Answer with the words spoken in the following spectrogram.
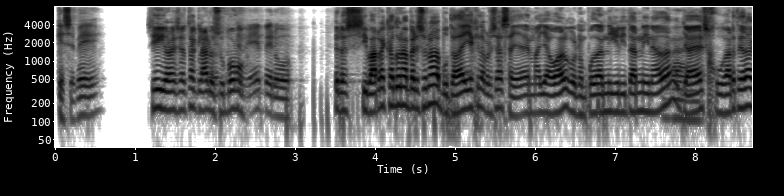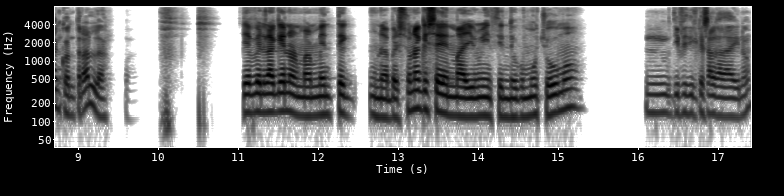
que se ve. Sí, eso está claro, eso supongo. Se ve, pero Pero si va a rescatar a una persona, la putada ahí es que la persona se haya desmayado o algo, no pueda ni gritar ni nada, ya es jugártela a encontrarla. sí es verdad que normalmente una persona que se desmaya en un incendio con mucho humo, Mm, difícil que salga de ahí, ¿no?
